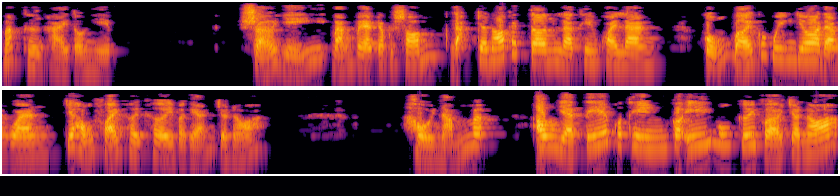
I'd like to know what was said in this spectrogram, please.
mắt thương hại tội nghiệp. Sở dĩ bạn bè trong xóm đặt cho nó cái tên là Thiên Khoai Lang, cũng bởi có nguyên do đàng hoàng, chứ không phải khơi khơi mà gán cho nó. Hồi nẫm, ông già tía của Thiên có ý muốn cưới vợ cho nó.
